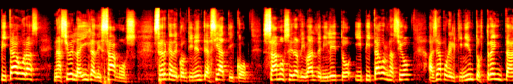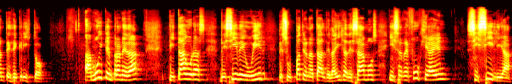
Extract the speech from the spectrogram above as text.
Pitágoras nació en la isla de Samos, cerca del continente asiático. Samos era rival de Mileto y Pitágoras nació allá por el 530 a.C. A muy temprana edad, Pitágoras decide huir de su patria natal, de la isla de Samos, y se refugia en Sicilia,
